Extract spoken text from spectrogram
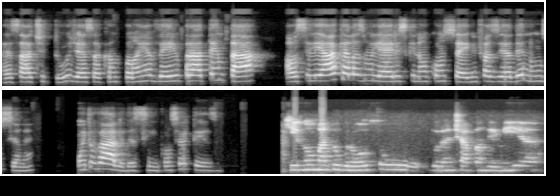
essa atitude, essa campanha veio para tentar auxiliar aquelas mulheres que não conseguem fazer a denúncia, né? Muito válida, sim, com certeza. Aqui no Mato Grosso, durante a pandemia,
